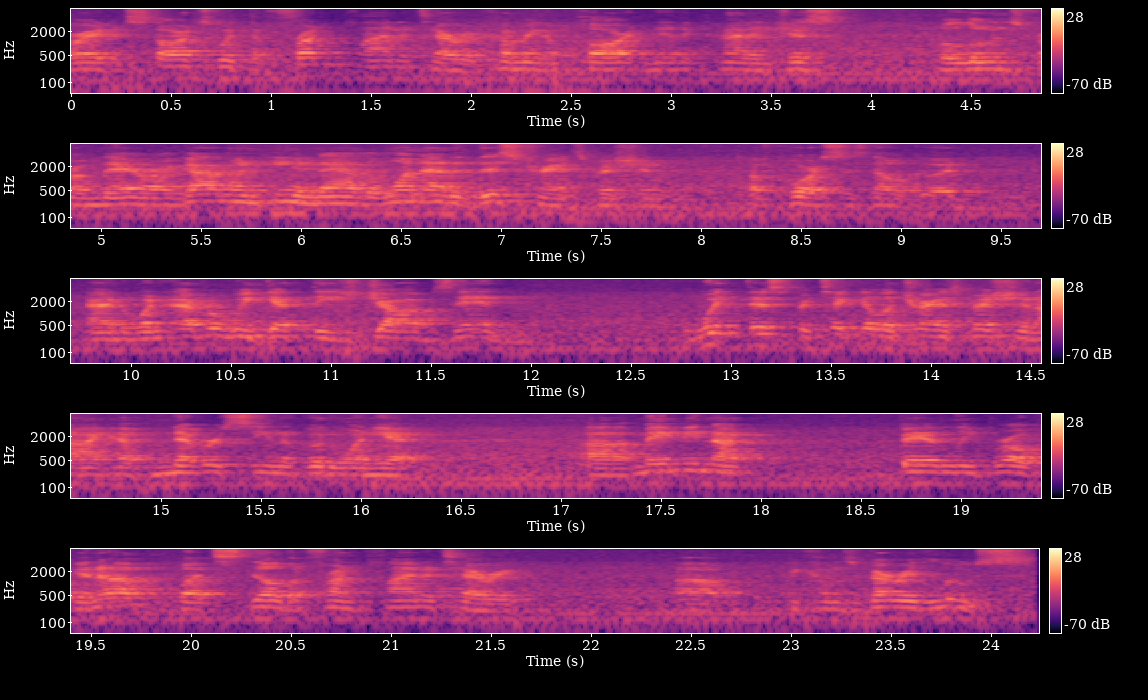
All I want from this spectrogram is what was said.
All right, it starts with the front planetary coming apart and then it kind of just balloons from there. I got one here now, the one out of this transmission, of course, is no good. And whenever we get these jobs in, with this particular transmission, I have never seen a good one yet. Uh, maybe not badly broken up, but still the front planetary uh, becomes very loose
